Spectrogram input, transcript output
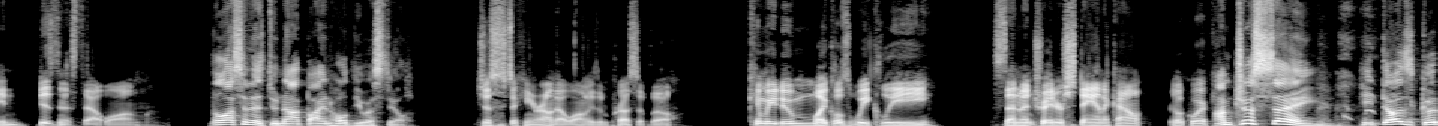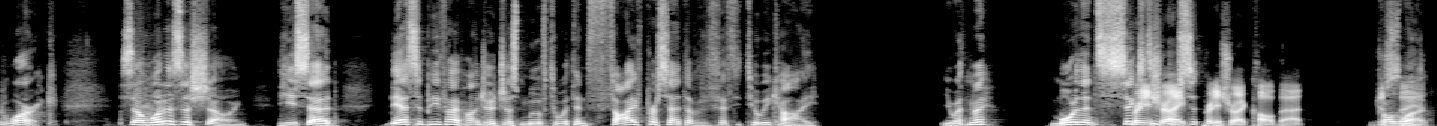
in business that long. The lesson is do not buy and hold US Steel. Just sticking around that long is impressive, though. Can we do Michael's weekly sentiment trader Stan account real quick? I'm just saying he does good work. So what is this showing? He said the S&P 500 just moved to within 5% of a 52-week high. You with me? More than 60%. pretty sure I pretty sure I called that. Just called saying. what?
